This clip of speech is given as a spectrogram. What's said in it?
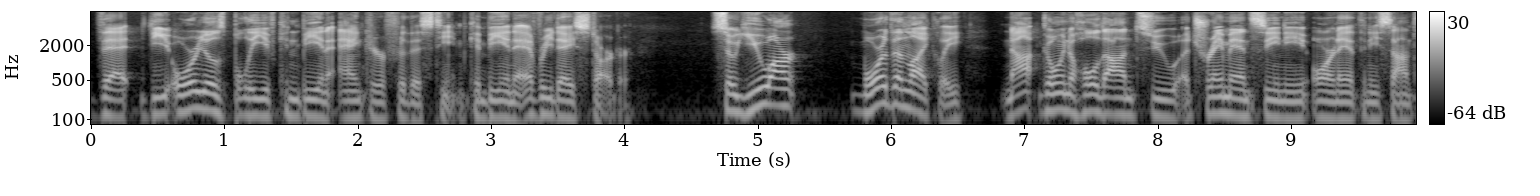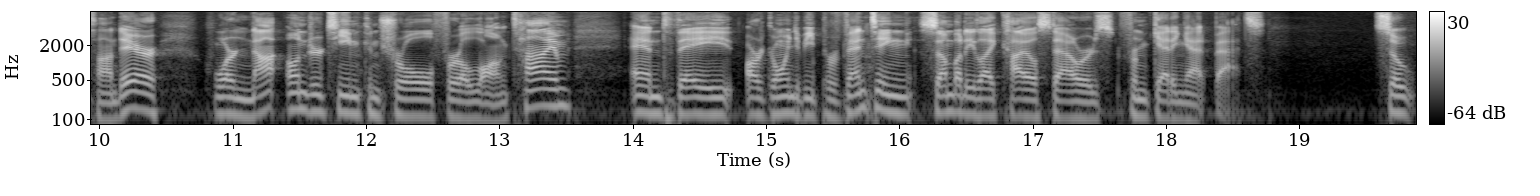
that the Orioles believe can be an anchor for this team, can be an everyday starter. So you aren't more than likely not going to hold on to a Trey Mancini or an Anthony Santander who are not under team control for a long time. And they are going to be preventing somebody like Kyle Stowers from getting at bats. So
